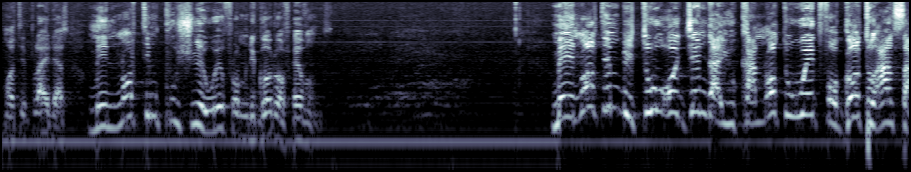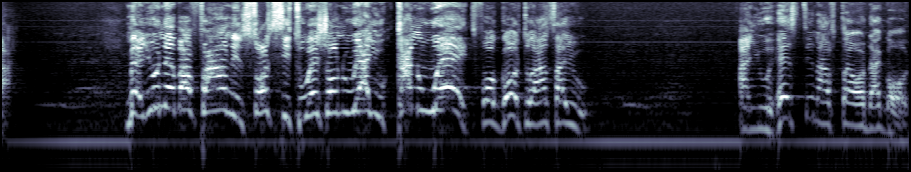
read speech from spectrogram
multiply theirs. May nothing push you away from the God of heavens. May nothing be too urgent that you cannot wait for God to answer. May you never found in such situation where you can't wait for God to answer you. And you hasten after other God.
